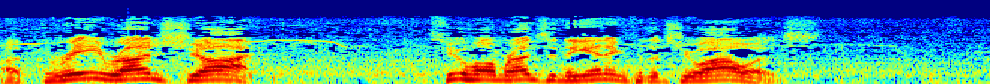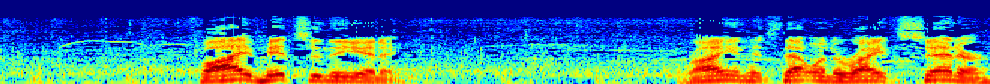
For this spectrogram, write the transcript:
A three run shot. Two home runs in the inning for the Chihuahuas. Five hits in the inning. Ryan hits that one to right center.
